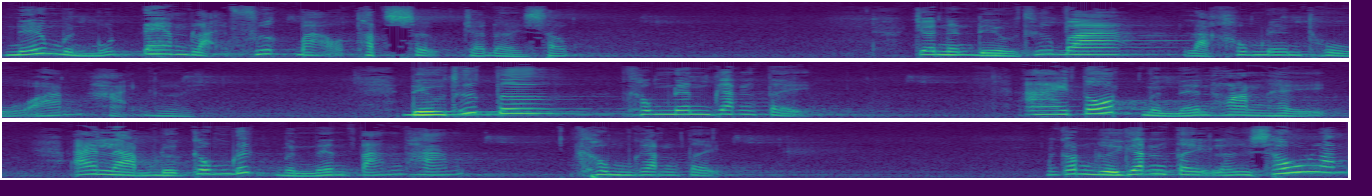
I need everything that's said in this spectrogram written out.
Nếu mình muốn đem lại phước báo thật sự cho đời sống. Cho nên điều thứ ba là không nên thù oán hại người. Điều thứ tư, không nên ganh tị. Ai tốt mình nên hoan hỷ ai làm được công đức mình nên tán thán, không ganh tị. Con người ganh tị là người xấu lắm,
